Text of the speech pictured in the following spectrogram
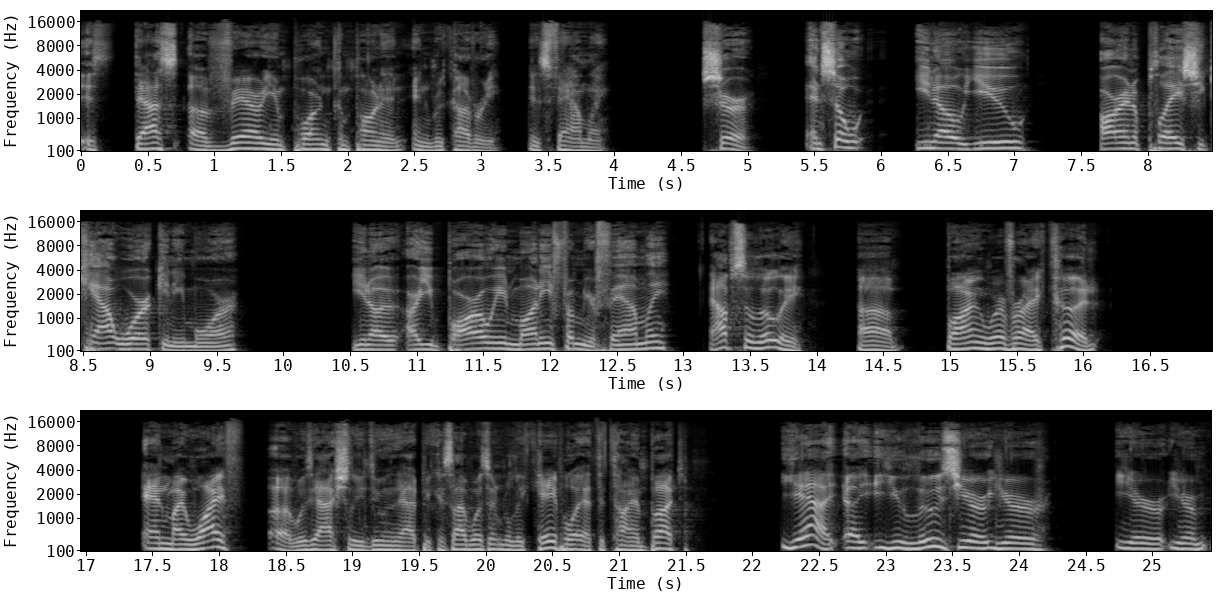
it's that's a very important component in recovery is family. Sure. And so, you know, you are in a place you can't work anymore. You know, are you borrowing money from your family? Absolutely. Uh, borrowing wherever I could. And my wife uh, was actually doing that because I wasn't really capable at the time. But yeah, uh, you lose your, your, your, your,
